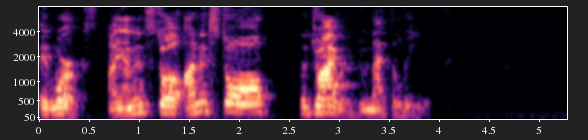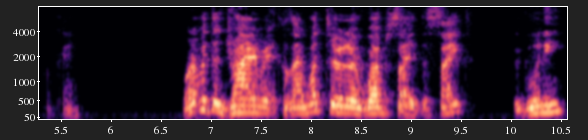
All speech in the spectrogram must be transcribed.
it works. I uninstall, uninstall the driver. Do not delete it. Okay. Whatever the driver, because I went to their website, the site, the Goonie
